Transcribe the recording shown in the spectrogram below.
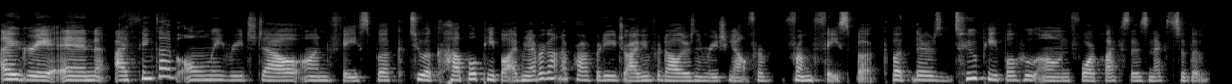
I agree. And I think I've only reached out on Facebook to a couple people. I've never gotten a property driving for dollars and reaching out for from Facebook. But there's two people who own fourplexes next to the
